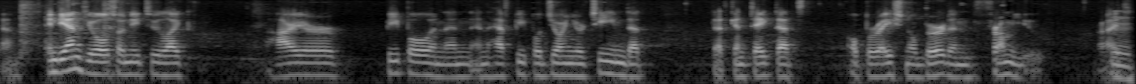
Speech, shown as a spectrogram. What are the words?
yeah in the end you also need to like hire people and and, and have people join your team that that can take that operational burden from you right Mm.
